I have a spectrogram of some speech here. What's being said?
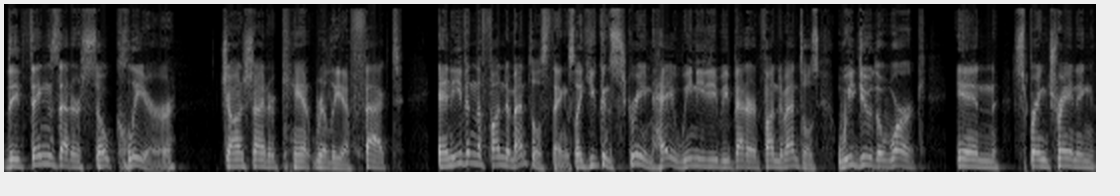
the things that are so clear, John Schneider can't really affect. And even the fundamentals things, like you can scream, hey, we need to be better at fundamentals. We do the work in spring training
